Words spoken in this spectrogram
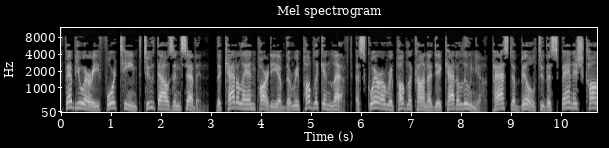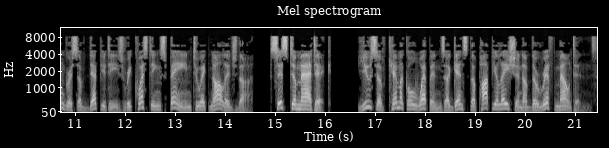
February 14, 2007, the Catalan Party of the Republican Left Esquerra Republicana de Catalunya passed a bill to the Spanish Congress of Deputies requesting Spain to acknowledge the systematic use of chemical weapons against the population of the Rif Mountains.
